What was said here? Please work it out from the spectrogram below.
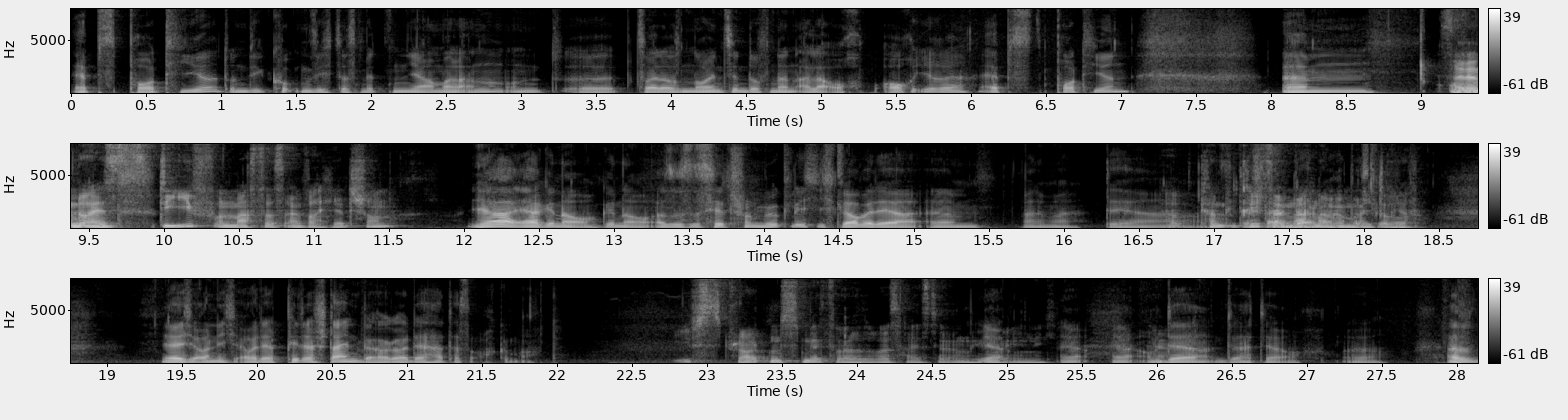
Apps portiert und die gucken sich das mit einem Jahr mal an und äh, 2019 dürfen dann alle auch, auch ihre Apps portieren. Ähm, Sei denn, du heißt Steve und machst das einfach jetzt schon. Ja, ja, genau, genau. Also es ist jetzt schon möglich. Ich glaube, der, ähm, warte mal, der Kann, Peter kriegst deinen Nachnamen immer nicht drauf. Ja, ich auch nicht. Aber der Peter Steinberger, der hat das auch gemacht. Steve Stroughton Smith oder sowas heißt der irgendwie Ja. ähnlich. Ja, ja. Und Ja. Der, der hat ja auch, äh, also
